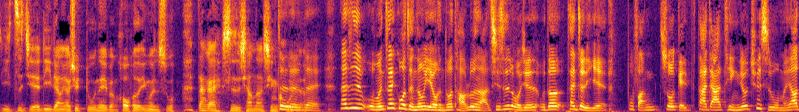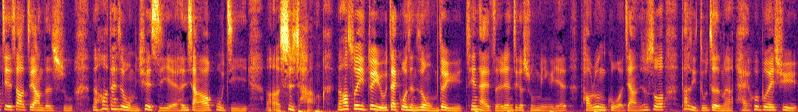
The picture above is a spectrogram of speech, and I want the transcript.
以自己的力量要去读那本厚厚的英文书，大概是相当辛苦的。对对对，但是我们在过程中也有很多讨论啊，其实我觉得我都在这里也。不妨说给大家听，就确实我们要介绍这样的书，然后但是我们确实也很想要顾及呃市场，然后所以对于在过程中，我们对于《天才责任》这个书名也讨论过，这样就是说，到底读者们还会不会去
